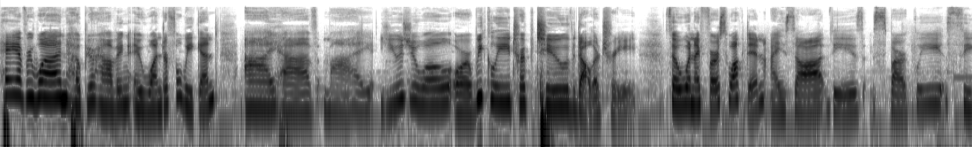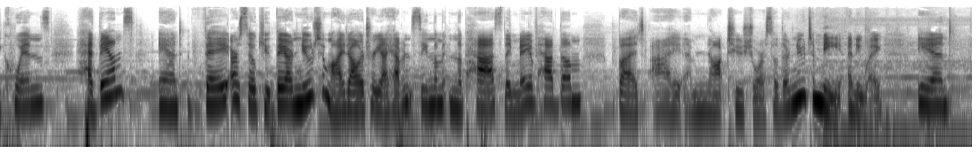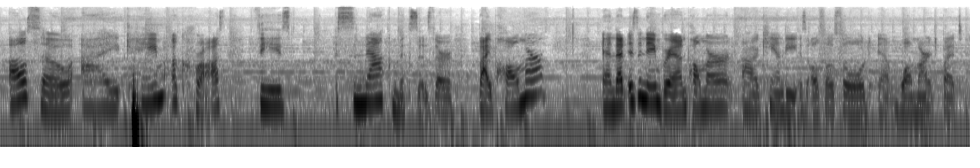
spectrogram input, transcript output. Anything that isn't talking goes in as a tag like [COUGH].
Hey everyone, hope you're having a wonderful weekend. I have my usual or weekly trip to the Dollar Tree. So, when I first walked in, I saw these sparkly sequins headbands, and they are so cute. They are new to my Dollar Tree. I haven't seen them in the past. They may have had them, but I am not too sure. So, they're new to me anyway. And also, I came across these snack mixes. They're by Palmer, and that is a name brand. Palmer uh, candy is also sold at Walmart, but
